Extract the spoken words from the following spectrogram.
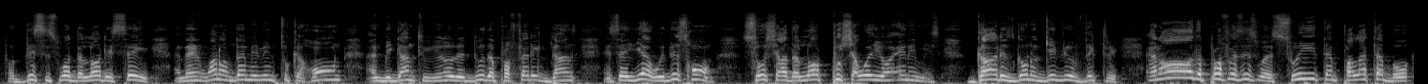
for this is what the Lord is saying. And then one of them even took a horn and began to, you know, they do the prophetic dance and say, yeah, with this horn, so shall the Lord push away your enemies. God is going to give you victory. And all the prophecies were sweet and palatable,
